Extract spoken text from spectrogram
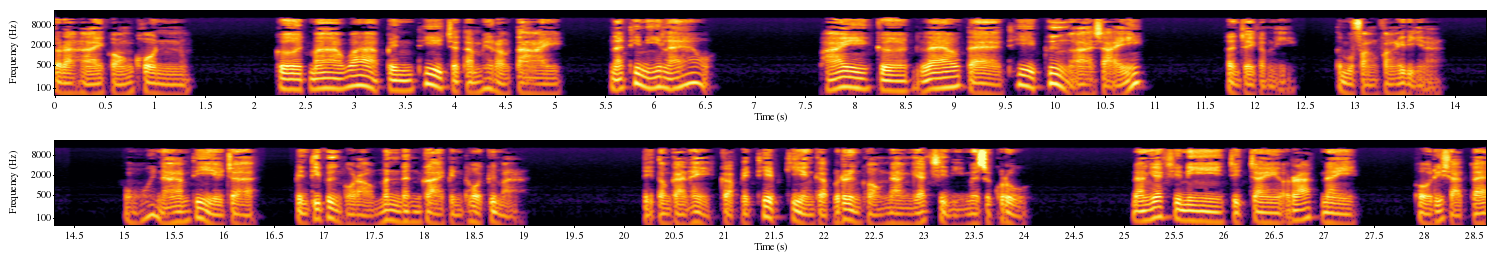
กระหายของคน เกิดมาว่าเป็นที่จะทำให้เราตายณที่นี้แล้วภัยเกิดแล้วแต่ที่พึ่งอาศัยสนใจกับนี้ท่านผู้ฟังฟังให้ดีนะโอ้ยน้ำที่จะ เป็นที่พึ่งของเรา มันดันกลายเป็นโทษขึ้นมา นี่ต้องการให้กลับไปเทียบเคียงกับเรื่องของนางยักษินีเมื่อสักครู่ นางยักษินีจิตใจรักในโพธิสัตว์และ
